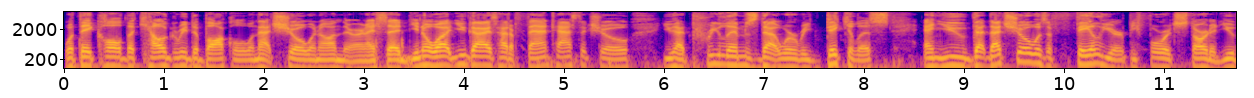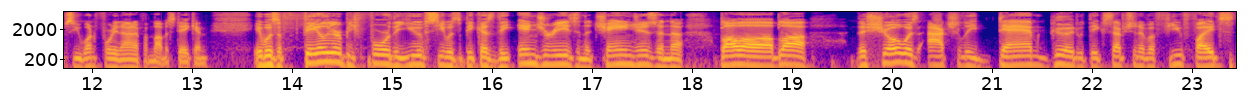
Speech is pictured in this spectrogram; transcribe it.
what they called the Calgary debacle when that show went on there. And I said, you know what? You guys had a fantastic show. You had prelims that were ridiculous, and you that that show was a failure before it started. UFC 149, if I'm not mistaken, it was a failure before the UFC was because the injuries and the changes and the blah blah blah blah the show was actually damn good, with the exception of a few fights.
